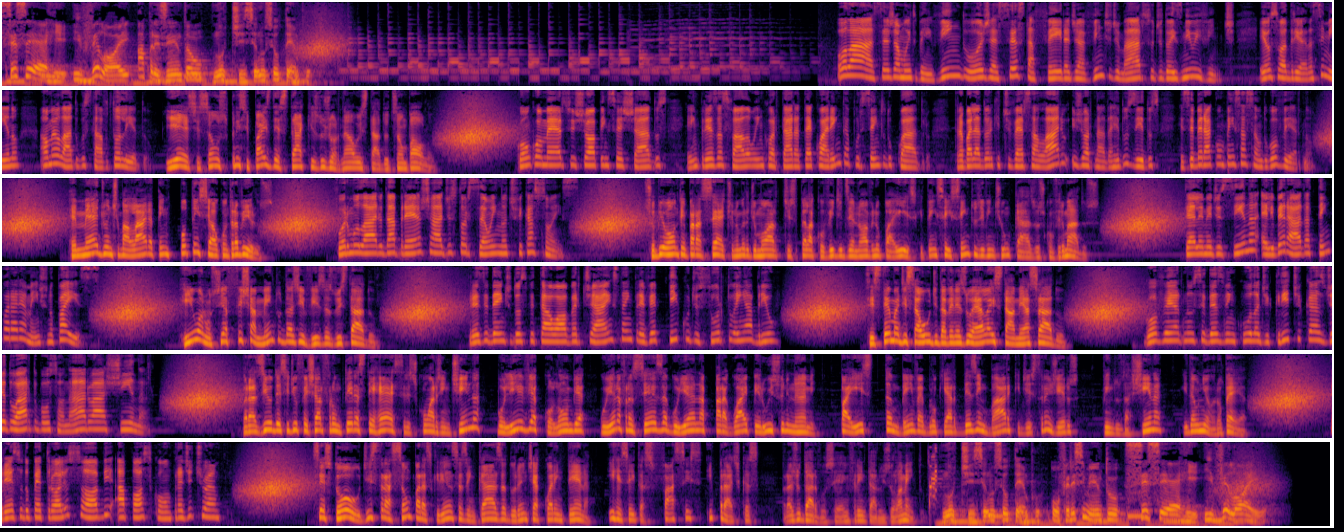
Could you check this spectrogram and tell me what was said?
CCR e Veloy apresentam Notícia no seu tempo. Olá, seja muito bem-vindo. Hoje é sexta-feira, dia 20 de março de 2020. Eu sou Adriana Simino, ao meu lado Gustavo Toledo. E estes são os principais destaques do jornal Estado de São Paulo. Com comércio e shoppings fechados, empresas falam em cortar até 40% do quadro. Trabalhador que tiver salário e jornada reduzidos receberá compensação do governo. Remédio antimalária tem potencial contra vírus. Formulário da brecha à distorção em notificações. Subiu ontem para 7 o número de mortes pela Covid-19 no país, que tem 621 casos confirmados. Telemedicina é liberada temporariamente no país. Rio anuncia fechamento das divisas do estado. Presidente do Hospital Albert Einstein prevê pico de surto em abril. Sistema de saúde da Venezuela está ameaçado. Governo se desvincula de críticas de Eduardo Bolsonaro à China. Brasil decidiu fechar fronteiras terrestres com Argentina, Bolívia, Colômbia, Guiana Francesa, Guiana, Paraguai, Peru e Suriname. O país também vai bloquear desembarque de estrangeiros vindos da China e da União Europeia. Preço do petróleo sobe após compra de Trump. Sextou, distração para as crianças em casa durante a quarentena e receitas fáceis e práticas para ajudar você a enfrentar o isolamento. Notícia no seu tempo. Oferecimento CCR e Veloy.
